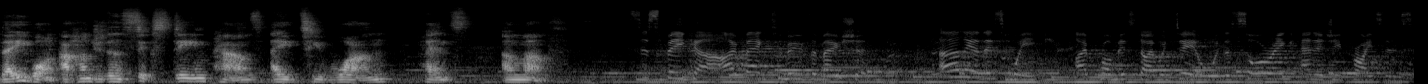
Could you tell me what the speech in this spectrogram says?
they want £116.81 pence a month. Mr. Speaker, I beg to move the motion. Earlier this week, I promised I would deal with the soaring energy prices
